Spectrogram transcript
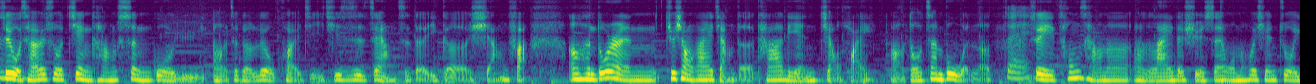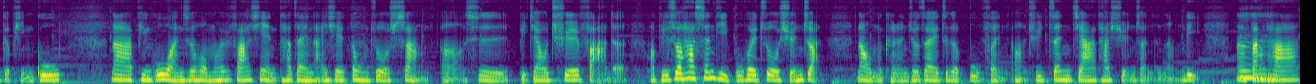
所以我才会说健康胜过于呃这个六块肌，其实是这样子的一个想法。嗯，很多人就像我刚才讲的，他连脚踝啊都站不稳了，对，所以通常呢，呃，来的学生我们会先做一个评估。那评估完之后，我们会发现他在哪一些动作上，呃，是比较缺乏的啊。比如说他身体不会做旋转，那我们可能就在这个部分啊，去增加他旋转的能力。那当他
